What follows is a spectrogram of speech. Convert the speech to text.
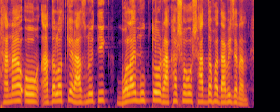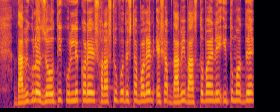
থানা ও আদালতকে রাজনৈতিক বলায় মুক্ত রাখাসহ সাত দফা দাবি জানান। দাবিগুলো যৌতিক উল্লেখ করে স্বরাষ্ট্র উপদেষ্টা বলেন, এসব দাবি বাস্তবায়নে ইতিমধ্যে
